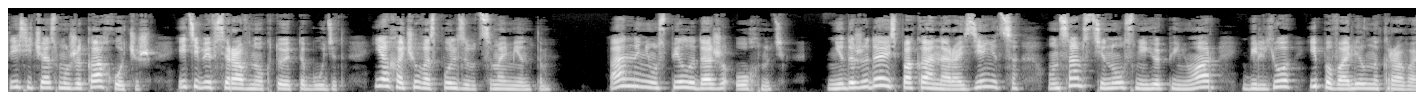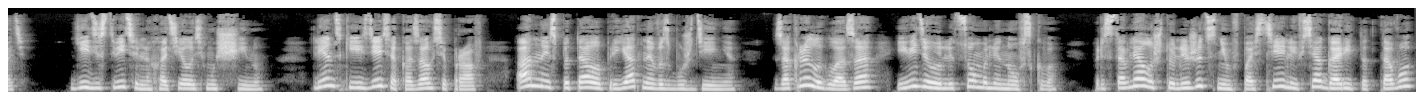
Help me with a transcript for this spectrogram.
Ты сейчас мужика хочешь, и тебе все равно, кто это будет. Я хочу воспользоваться моментом. Анна не успела даже охнуть. Не дожидаясь, пока она разденется, он сам стянул с нее пеньюар, белье и повалил на кровать. Ей действительно хотелось мужчину. Ленский и здесь оказался прав. Анна испытала приятное возбуждение. Закрыла глаза и видела лицо Малиновского. Представляла, что лежит с ним в постели и вся горит от того,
